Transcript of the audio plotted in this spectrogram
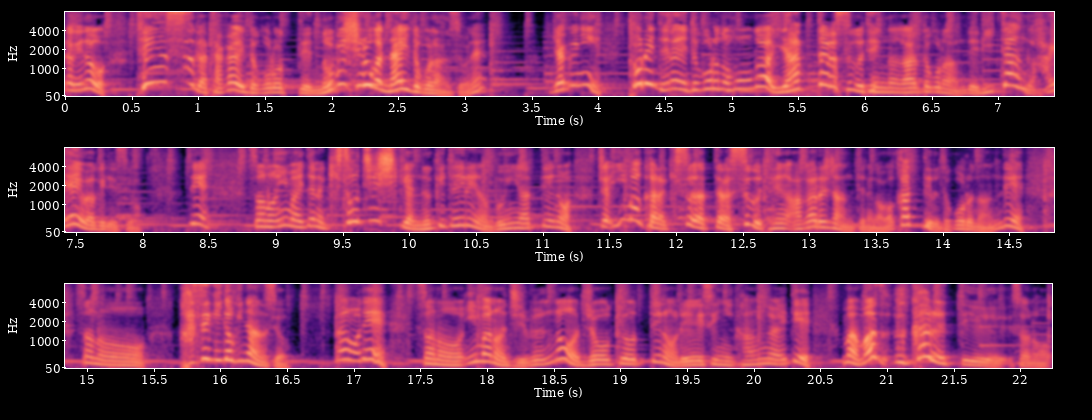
だけど点数が高いところって伸びしろがないところなんですよね。逆に取れてないところの方がやったらすぐ点が上がるところなんでリターンが早いわけですよ。でその今言ったような基礎知識が抜けているような分野っていうのはじゃあ今から基礎やったらすぐ点上がるじゃんっていうのが分かってるところなんでその稼ぎ時なんですよ。なのでその今の自分の状況っていうのを冷静に考えて、まあ、まず受かるっていうその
